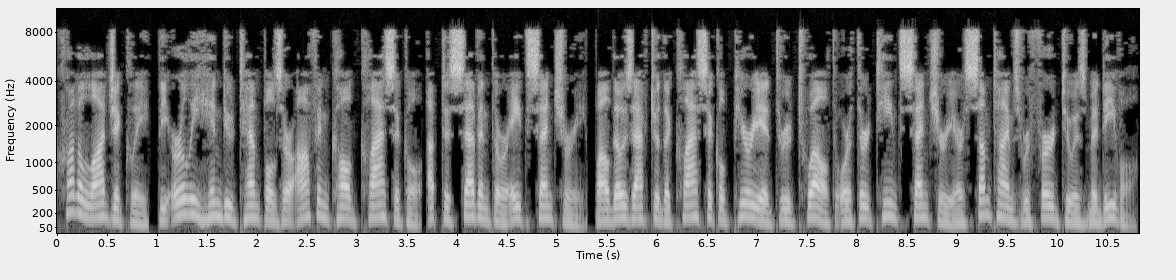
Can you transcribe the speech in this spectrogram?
Chronologically, the early Hindu temples are often called classical up to 7th or 8th century, while those after the classical period through 12th or 13th century are sometimes referred to as medieval.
